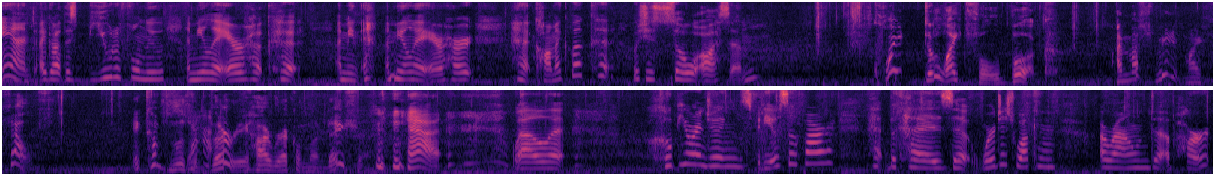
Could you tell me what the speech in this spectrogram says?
And I got this beautiful new Amelia Earhart, I mean Amelia Earhart uh, comic book, which is so awesome. Quite delightful book. I must read it myself. It comes with a very high recommendation. yeah. Well, uh, hope you are enjoying this video so far because we're just walking around a park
